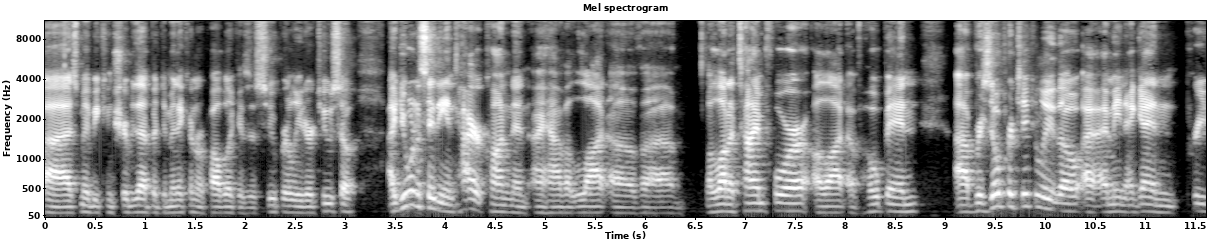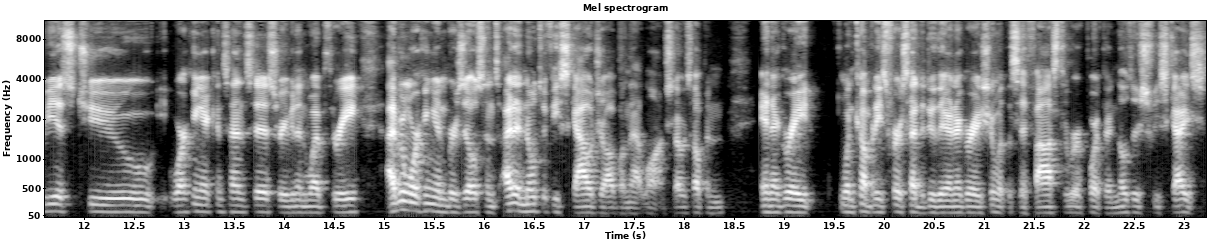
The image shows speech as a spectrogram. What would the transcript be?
uh, has maybe contributed that, but Dominican Republic is a super leader too. So I do want to say the entire continent, I have a lot of, uh, a lot of time for, a lot of hope in. Uh, Brazil, particularly though, I, I, mean, again, previous to working at Consensys or even in Web three, I've been working in Brazil since I had a Nota Fiscal job when that launched. I was helping integrate when companies first had to do their integration with the SEFAZ to report their notas fiscais.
